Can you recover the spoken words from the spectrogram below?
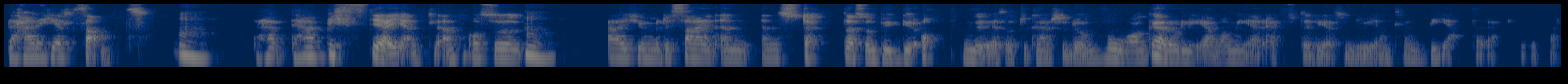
det här är helt sant. Mm. Det här, det här visste jag egentligen. Och så Mm. är Human Design en, en stötta som bygger upp under det så att du kanske då vågar att leva mer efter det som du egentligen vet är rätt för dig själv.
